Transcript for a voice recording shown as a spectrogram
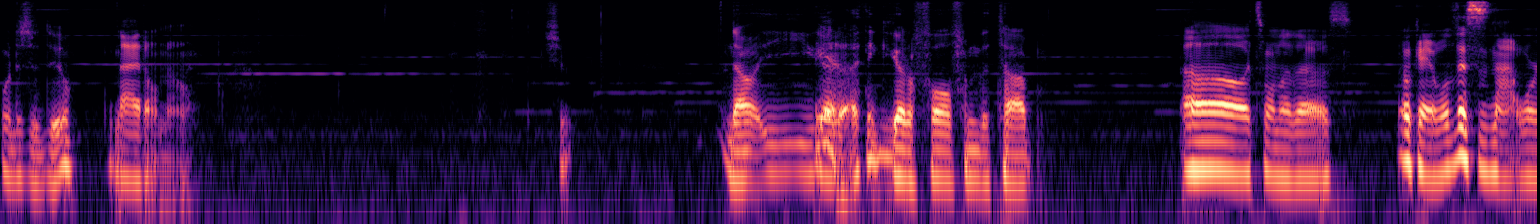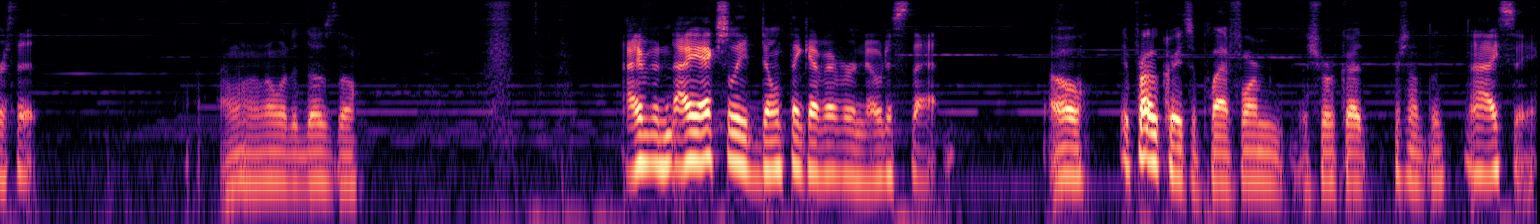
What does it do? I don't know. No, you gotta. Yeah. I think you gotta fall from the top. Oh, it's one of those. Okay, well, this is not worth it. I want to know what it does though. I haven't. I actually don't think I've ever noticed that. Oh, it probably creates a platform, a shortcut or something. I see.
